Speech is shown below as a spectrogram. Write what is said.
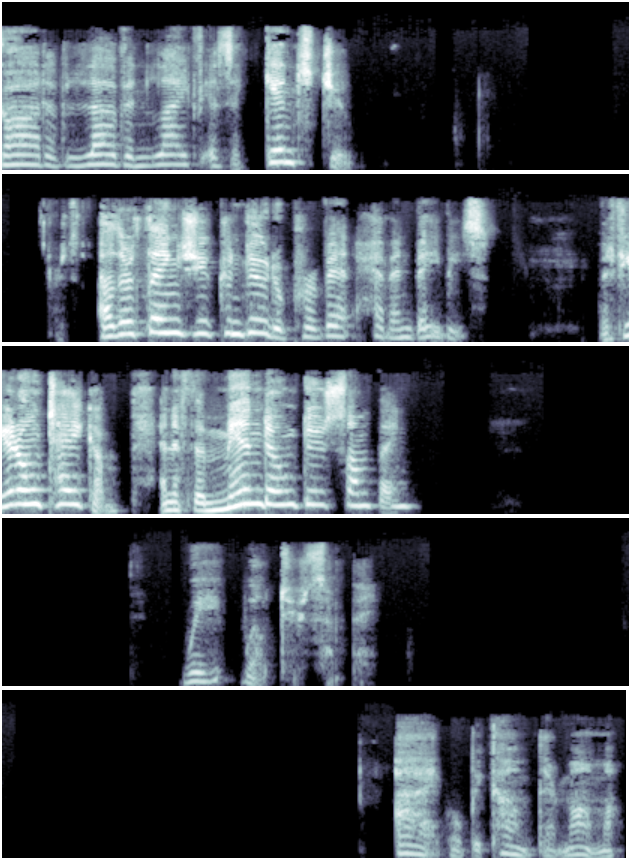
God of love and life is against you. There's other things you can do to prevent having babies. But if you don't take them, and if the men don't do something, we will do something. I will become their mama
